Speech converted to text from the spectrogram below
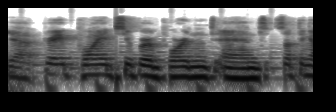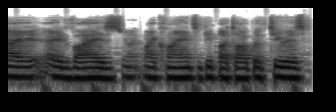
Yeah, great point. Super important. And something I, I advise you know, my clients and people I talk with too is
